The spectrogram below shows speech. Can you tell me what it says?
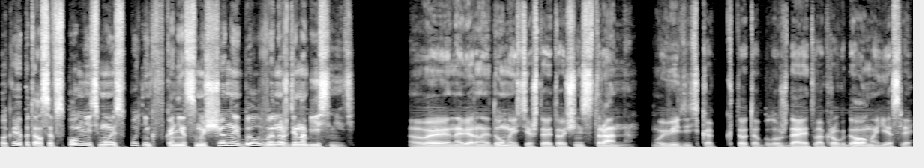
Пока я пытался вспомнить, мой спутник, в конец смущенный, был вынужден объяснить. «Вы, наверное, думаете, что это очень странно. Увидеть, как кто-то блуждает вокруг дома, если...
